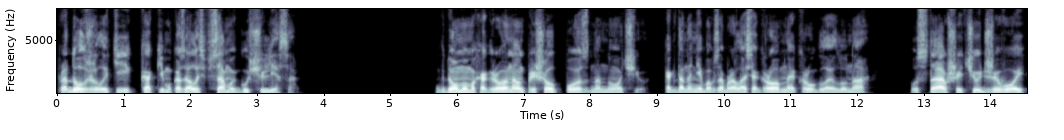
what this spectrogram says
продолжил идти, как ему казалось, в самую гущу леса. К дому Махагрона он пришел поздно ночью, когда на небо взобралась огромная круглая луна. Уставший, чуть живой,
